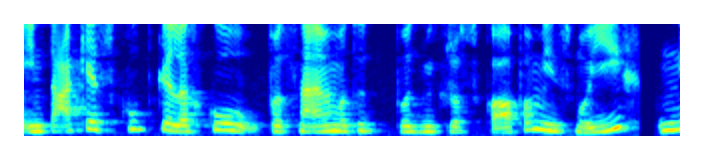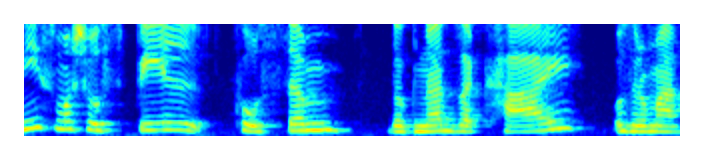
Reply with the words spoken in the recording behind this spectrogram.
In take skupke lahko posnamemo tudi pod mikroskopom, in smo jih. Nismo še uspeli povsem dognati, zakaj oziroma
